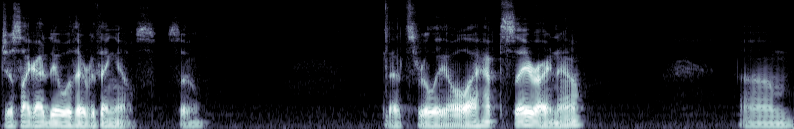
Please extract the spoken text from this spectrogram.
just like I deal with everything else. So that's really all I have to say right now. Um,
